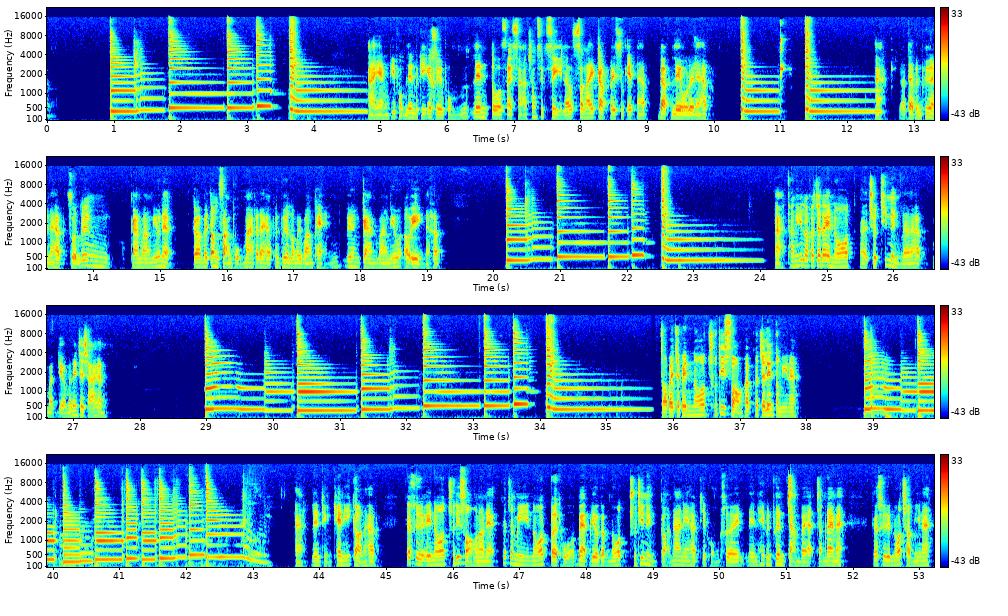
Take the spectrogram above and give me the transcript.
อะอย่างที่ผมเล่นเมื่อกี้ก็คือผมเล่นตัวสาย 3 ช่อง 14 แล้วสไลด์กลับไป 11 นะครับ แบบเร็วเลยนะครับ อะ แล้วแต่เพื่อนๆนะครับ ส่วนเรื่องการวางนิ้วเนี่ย ก็ไม่ต้องฟังผมมากก็ได้ครับ เพื่อนๆลองไปวางแผนเรื่องการวางนิ้วเอาเองนะครับอะเท่านี้เราก็จะได้โน้ตเอ่อชุดที่ 1 แล้วนะครับ เดี๋ยวมาเล่นช้าๆกันต่อไปจะเป็นโน้ตชุดที่ 2 ครับ ก็จะเล่นตรงนี้นะ อะ เล่นถึงแค่นี้ก่อนนะครับ ก็คือไอ้โน้ตชุดที่ 2 ของเราเนี่ย ก็จะมีโน้ตเปิดหัวแบบเดียวกับโน้ตชุดที่ 1 ก่อนหน้านี้ครับ ที่ผมเคยเน้นให้เพื่อนๆจำไปอะจำได้ไหม ก็คือโน้ตชุดนี้นะ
